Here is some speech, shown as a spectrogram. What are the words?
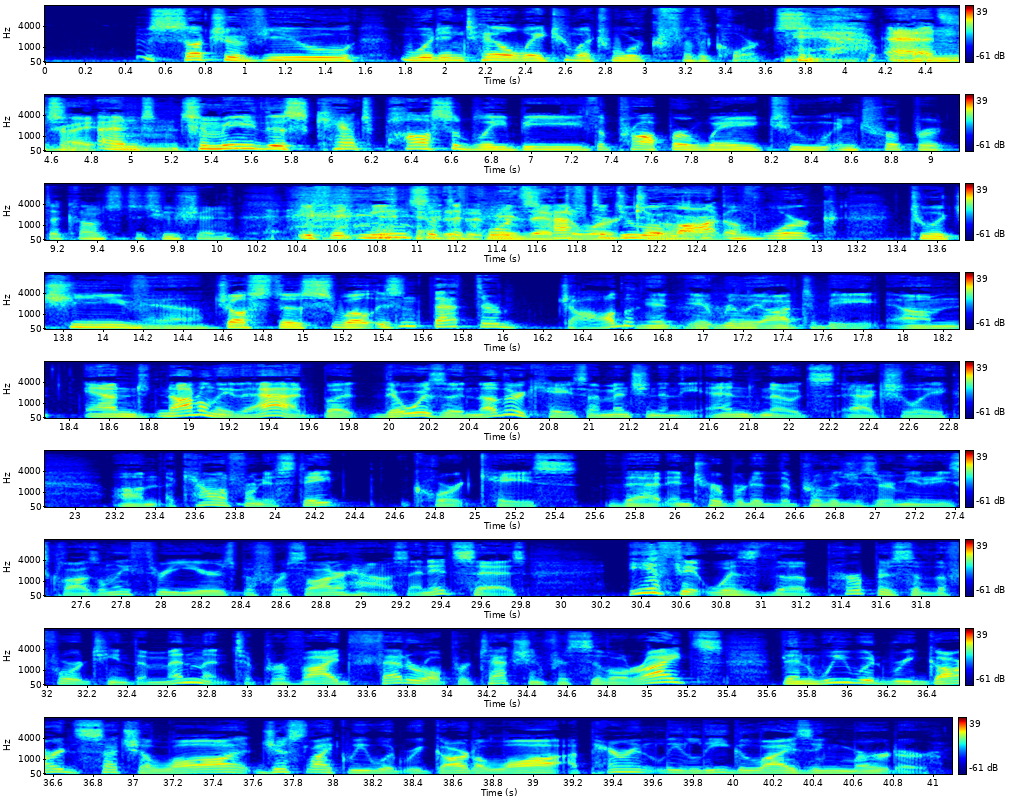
such a view would entail way too much work for the courts. Yeah, and right. and mm-hmm. to me, this can't possibly be the proper way to interpret the Constitution. If it means that the courts have, have, to, to do a lot of work to achieve yeah. justice, well, isn't that their job? It, it really ought to be. Um, and not only that, but there was another case I mentioned in the end notes, actually, um, a California state court case that interpreted the Privileges or Immunities Clause only three years before Slaughterhouse, and it says if it was the purpose of the 14th Amendment to provide federal protection for civil rights, then we would regard such a law just like we would regard a law apparently legalizing murder.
